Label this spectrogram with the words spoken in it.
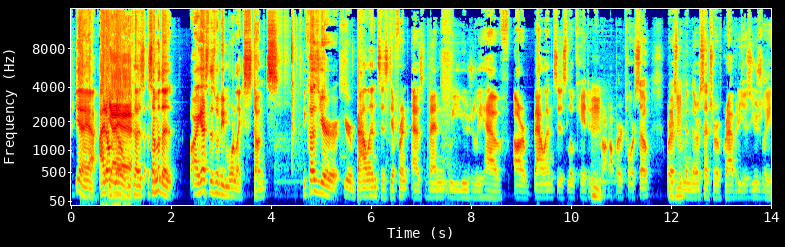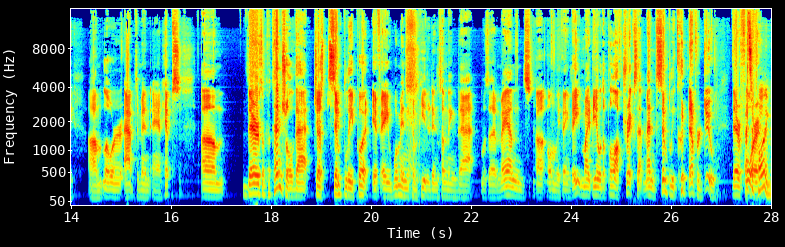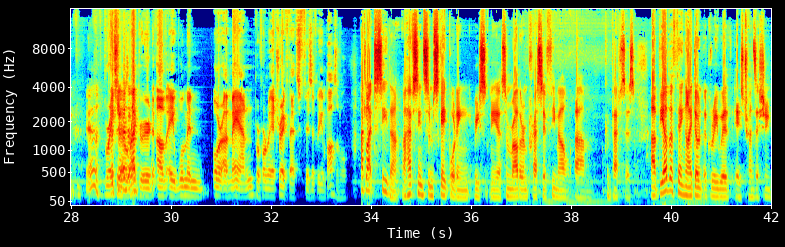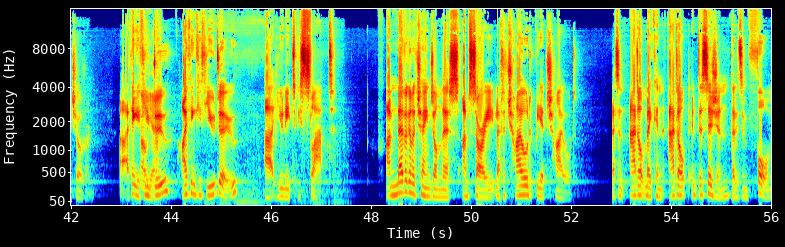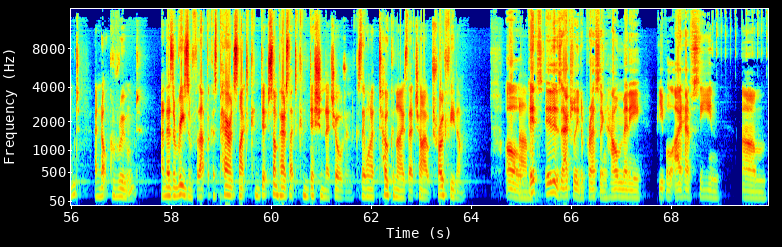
Yeah, yeah. I don't Yeah, know yeah, because some of the I guess this would be more like stunts. Because your your balance is different as men, we usually have our balance is located Hmm. in our upper torso, whereas Mm-hmm. women their center of gravity is usually um, lower abdomen and hips. Um, there's a potential that just simply put, if a woman competed in something that was a man's uh, only thing, they might be able to pull off tricks that men simply could never do. That's a Therefore, point. Yeah, breaking That's- a I- record of a woman or a man performing a trick that's physically impossible. I'd like to see that. I have seen some skateboarding recently, uh, some rather impressive female um, competitors. Uh, the other thing I don't agree with is transitioning children. Uh, I think if Oh, you yeah. do, I think if you do, uh, you need to be slapped. I'm never going to change on this. I'm sorry. Let a child be a child. Let an adult make an adult decision that is informed and not groomed. And there's a reason for that because parents like to condi- some parents like to condition their children because they want to tokenize their child, trophy them. Oh, Um, it's it is actually depressing how many people I have seen um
